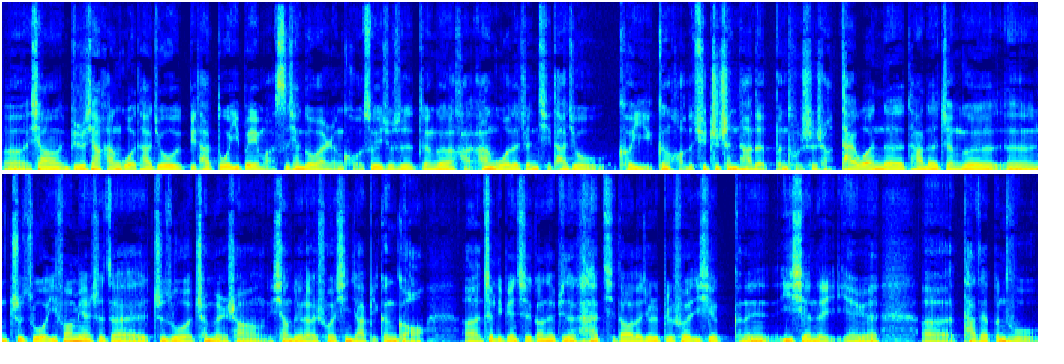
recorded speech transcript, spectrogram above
呃，像比如像韩国，它就比它多一倍嘛，四千多万人口，所以就是整个韩韩国的整体，它就可以更好的去支撑它的本土市场。台湾的它的整个嗯制作，一方面是在制作成本上相对来说性价比更高。呃，这里边其实刚才 Peter 刚才提到的，就是比如说一些可能一线的演员，呃，他在本土。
